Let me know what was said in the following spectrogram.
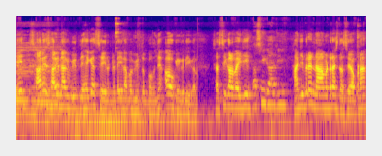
ਇਹ ਸਾਰੇ ਸਾਰੇ ਨਗ ਵੀਰ ਦੇ ਹੈਗੇ ਸੇਲ ਡਿਟੇਲ ਆਪਾਂ ਵੀਰ ਤੋਂ ਪੁੱਛਦੇ ਹਾਂ। ਆਓਗੇ ਕਰੀਏ ਗੱਲ। ਸਤਿ ਸ਼੍ਰੀ ਅਕਾਲ ਬਾਈ ਜੀ। ਸਤਿ ਸ਼੍ਰੀ ਅਕਾਲ ਜੀ। ਹਾਂਜੀ ਵੀਰੇ ਨਾਮ ਐਡਰੈਸ ਦੱਸਿਓ ਆਪਣਾ।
